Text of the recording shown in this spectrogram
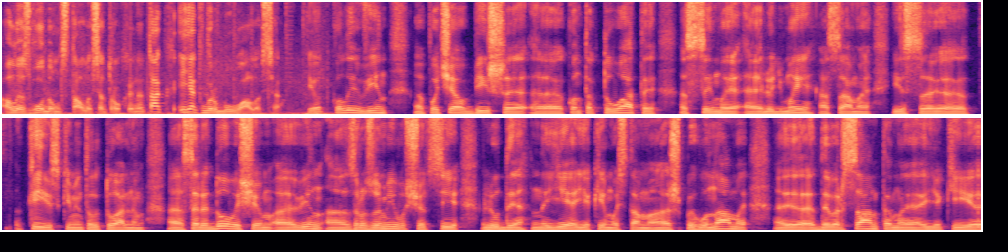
але згодом сталося трохи не так, як вербувалося. І от коли він е, почав більше е, контактувати з цими е, людьми, а саме із київським інтелектуальним середовищем, він зрозумів, що ці люди не є якимось там шпигунами, диверсантами, які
